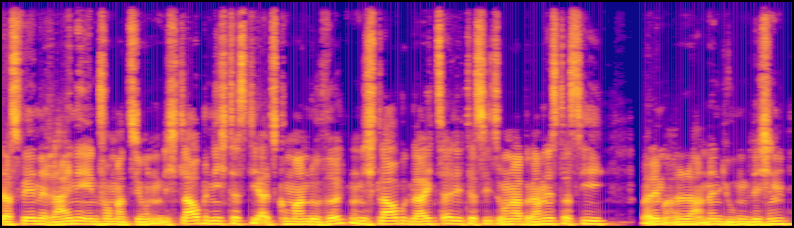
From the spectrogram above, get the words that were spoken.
Das wäre eine reine Information. Und ich glaube nicht, dass die als Kommando wirkt. Und ich glaube gleichzeitig, dass sie so nah dran ist, dass sie bei dem oder anderen Jugendlichen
